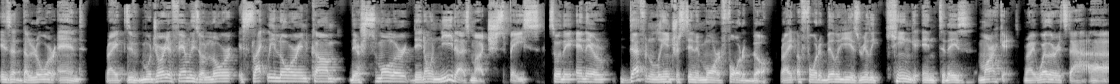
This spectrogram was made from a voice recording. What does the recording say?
is at the lower end, right? The majority of families are lower, slightly lower income. They're smaller. They don't need as much space. So they, and they're definitely interested in more affordable, right? Affordability is really king in today's market, right? Whether it's the uh,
